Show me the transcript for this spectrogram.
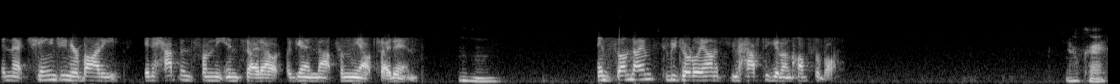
and that change in your body, it happens from the inside out. Again, not from the outside in. Mm-hmm. And sometimes, to be totally honest, you have to get uncomfortable. Okay.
